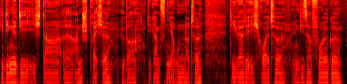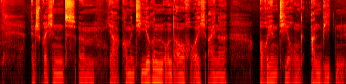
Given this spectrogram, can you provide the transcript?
die Dinge, die ich da äh, anspreche über die ganzen Jahrhunderte, die werde ich heute in dieser Folge entsprechend ähm, ja, kommentieren und auch euch eine Orientierung anbieten.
